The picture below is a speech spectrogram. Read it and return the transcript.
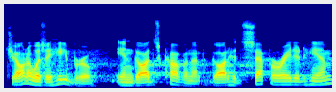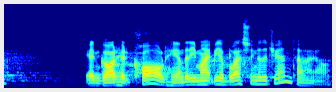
Jonah was a Hebrew in God's covenant. God had separated him, and God had called him that he might be a blessing to the Gentiles.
